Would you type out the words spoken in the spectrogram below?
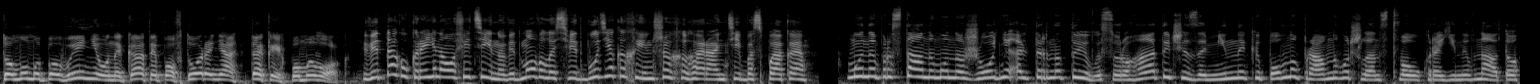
Тому ми повинні уникати повторення таких помилок. Відтак Україна офіційно відмовилась від будь-яких інших гарантій безпеки. Ми не пристанемо на жодні альтернативи, сурогати чи замінники повноправного членства України в НАТО.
